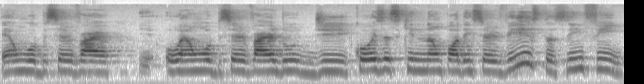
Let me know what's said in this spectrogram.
É um observar ou é um observar do, de coisas que não podem ser vistas? Enfim,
